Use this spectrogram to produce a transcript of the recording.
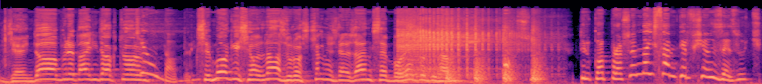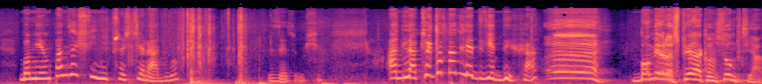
Dzień dobry, pani doktor. Dzień dobry. Czy mogę się od razu rozciągnąć na leżance, bo ledwo dycham? Owszem. Tylko proszę najsampierw się zezuć, bo mię pan zaświni prześcieradło. Zezuł się. A dlaczego pan ledwie dycha? Eee, bo mnie rozpiera konsumpcja.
